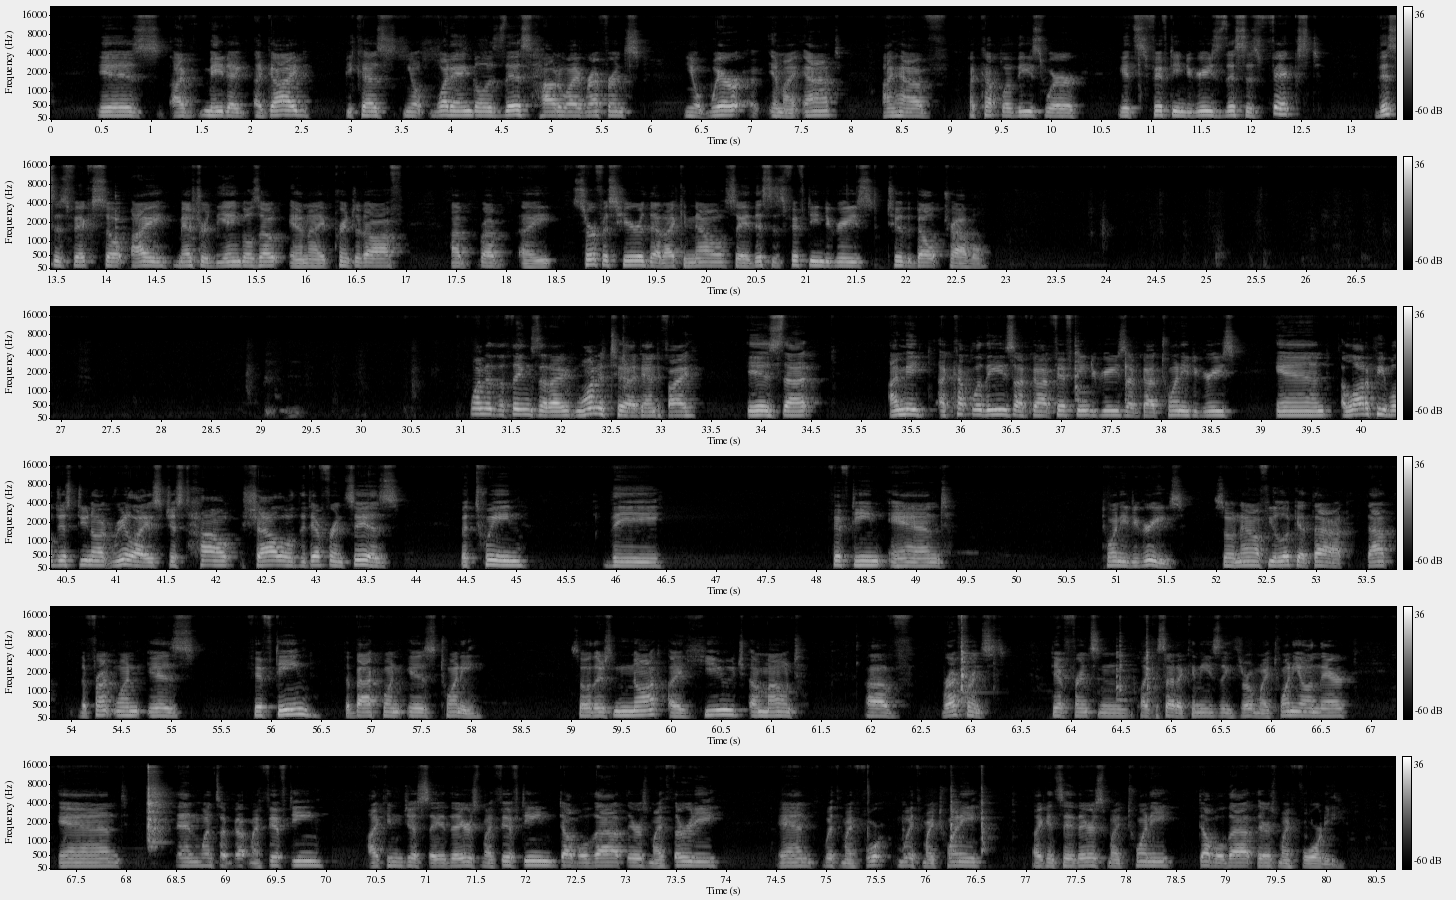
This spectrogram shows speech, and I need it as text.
is I've made a, a guide because you know what angle is this? How do i reference you know where am i at? I have a couple of these where it's 15 degrees this is fixed this is fixed. So i measured the angles out and i printed off a, a, a surface here that i can now say this is 15 degrees to the belt travel one of the things that I wanted to identify is that I made a couple of these. I've got 15 degrees, I've got 20 degrees, and a lot of people just do not realize just how shallow the difference is between the 15 and 20 degrees. So now if you look at that, that the front one is 15, the back one is 20. So there's not a huge amount of reference difference. And like I said, I can easily throw my 20 on there. And then once I've got my 15, I can just say, there's my 15, double that, there's my 30. And with my four, with my 20, I can say, there's my 20, double that, there's my 40.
